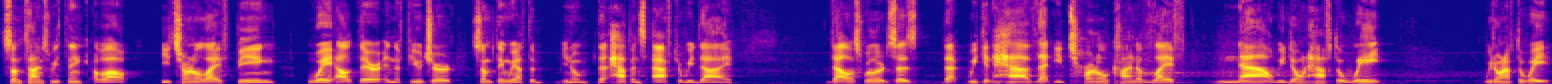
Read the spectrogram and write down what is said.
Sometimes we think about eternal life being way out there in the future, something we have to, you know, that happens after we die. Dallas Willard says that we can have that eternal kind of life now. We don't have to wait. We don't have to wait.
